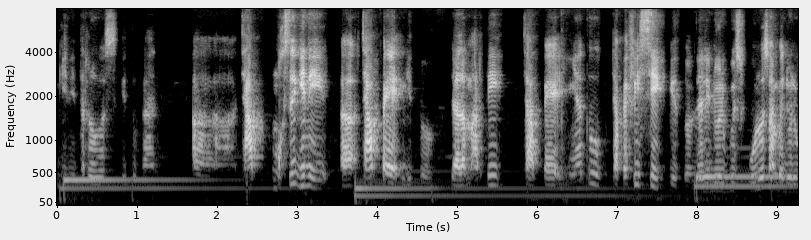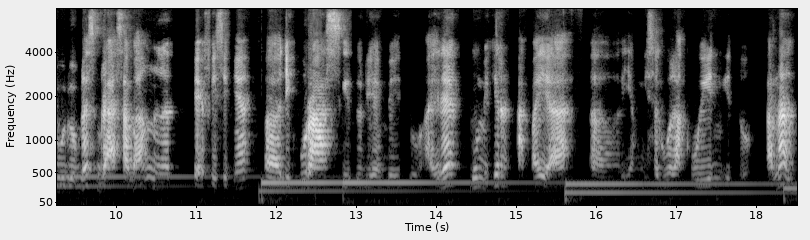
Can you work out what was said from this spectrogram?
gini terus gitu kan. Uh, cap maksudnya gini uh, capek gitu. Dalam arti capeknya tuh capek fisik gitu. Dari 2010 sampai 2012 berasa banget kayak fisiknya uh, dikuras gitu di MB itu. Akhirnya gue mikir apa ya uh, yang bisa gue lakuin gitu. Karena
